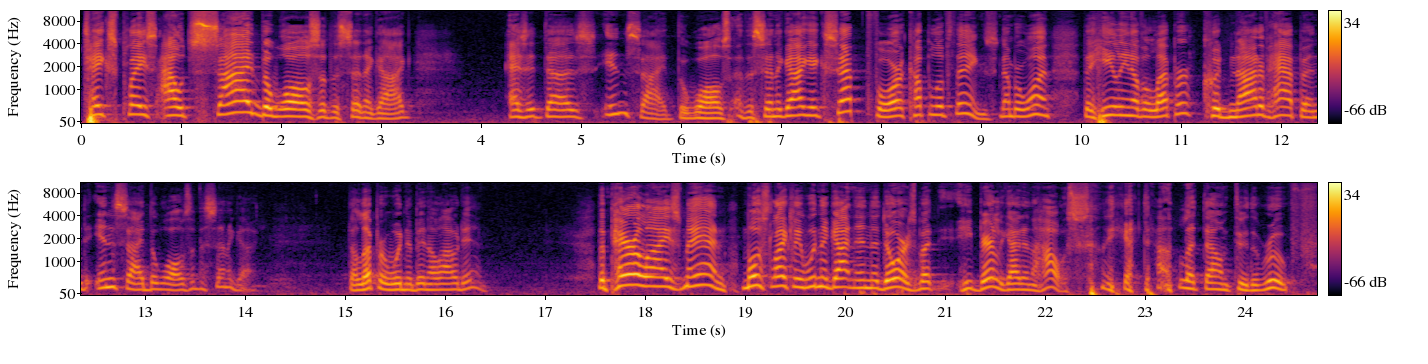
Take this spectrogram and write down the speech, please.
takes place outside the walls of the synagogue as it does inside the walls of the synagogue, except for a couple of things. Number one, the healing of a leper could not have happened inside the walls of the synagogue. The leper wouldn't have been allowed in. The paralyzed man most likely wouldn't have gotten in the doors, but he barely got in the house. he got down, let down through the roof.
